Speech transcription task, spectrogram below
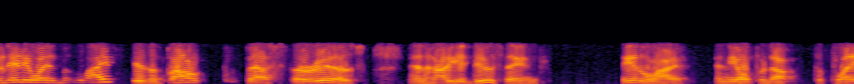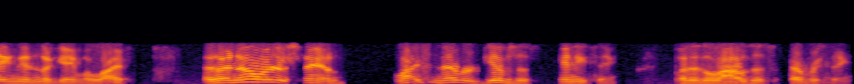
But anyway, life is about the best there is and how you do things in life and you open up to playing in the game of life. As I now understand, life never gives us anything, but it allows us everything.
